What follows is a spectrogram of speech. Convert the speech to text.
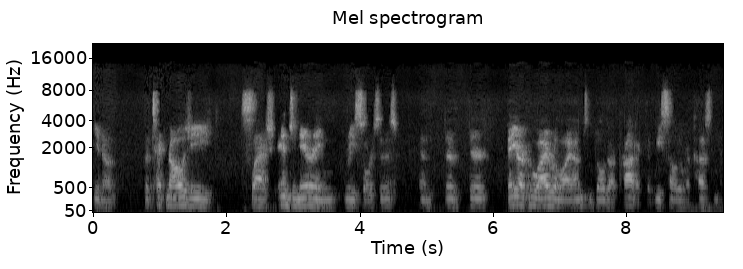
you know, the technology slash engineering resources and they're, they're, they are who I rely on to build our product that we sell to our customers.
